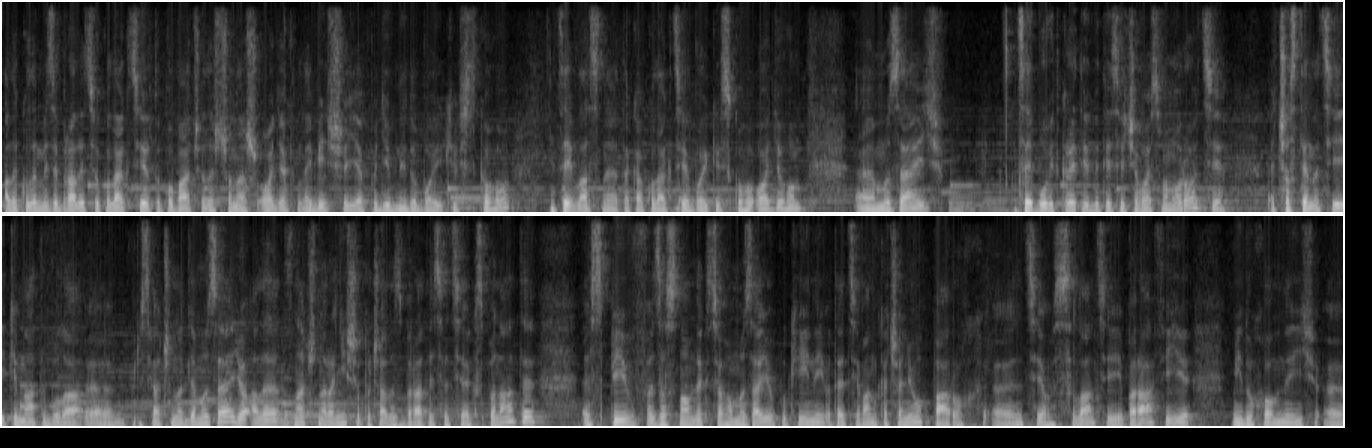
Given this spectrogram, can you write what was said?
Але коли ми зібрали цю колекцію, то побачили, що наш одяг найбільше є подібний до бойківського. І це власне, така колекція бойківського одягу. Е, Музей цей був відкритий у 2008 році. Частина цієї кімнати була е, присвячена для музею, але значно раніше почали збиратися ці експонати. Е, Співзасновник цього музею покійний отець Іван Качанюк, парох цього села, цієї парафії, мій духовний е,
